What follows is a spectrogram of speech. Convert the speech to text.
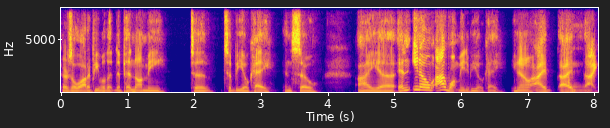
there's a lot of people that depend on me to to be okay. And so I uh, and you know I want me to be okay. You know I I mm. I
